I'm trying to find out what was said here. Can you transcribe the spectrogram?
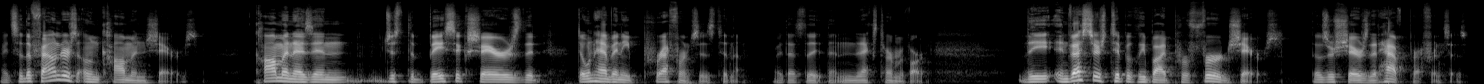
Right? So the founders own common shares. Common as in just the basic shares that don't have any preferences to them. Right? That's the, the next term of art. The investors typically buy preferred shares. Those are shares that have preferences.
